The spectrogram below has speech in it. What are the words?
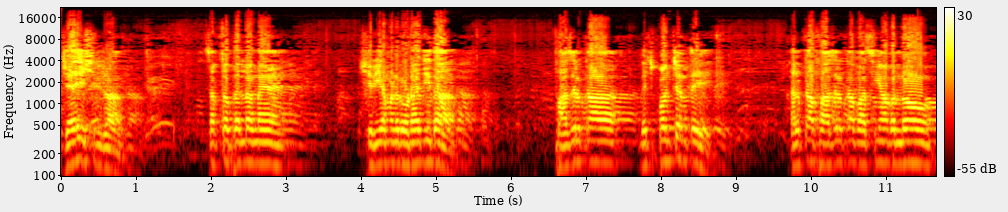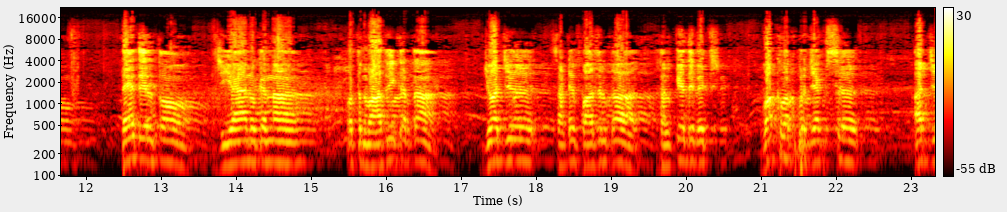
ਜੈ ਸ਼੍ਰੀ ਰਾਮ। ਸਭ ਤੋਂ ਪਹਿਲਾਂ ਮੈਂ ਸ਼੍ਰੀ ਅਮਨ ਅਰੋੜਾ ਜੀ ਦਾ ਫਾਜ਼ਿਲਕਾ ਵਿੱਚ ਪਹੁੰਚਣ ਤੇ ਹਲਕਾ ਫਾਜ਼ਿਲਕਾ ਵਾਸੀਆਂ ਵੱਲੋਂ ਤਹਿ ਦਿਲ ਤੋਂ ਜੀ ਆਇਆਂ ਨੂੰ ਕਹਿਣਾ ਉਹ ਧੰਨਵਾਦ ਵੀ ਕਰਦਾ, ਜੋ ਅੱਜ ਸਾਡੇ ਫਾਜ਼ਿਲਕਾ ਹਲਕੇ ਦੇ ਵਿੱਚ ਵੱਖ-ਵੱਖ ਪ੍ਰੋਜੈਕਟਸ ਅੱਜ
